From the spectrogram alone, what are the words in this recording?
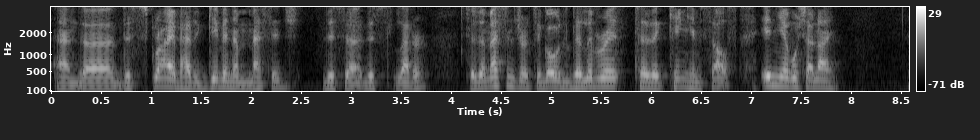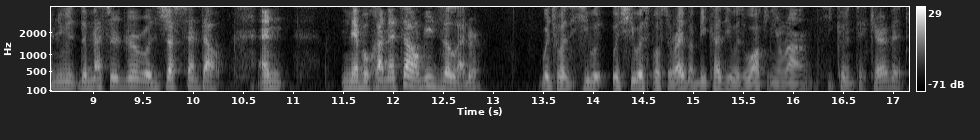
And uh, this scribe had given a message, this, uh, this letter, to the messenger to go deliver it to the king himself in Yerushalayim. And was, the messenger was just sent out. And Nebuchadnezzar reads the letter, which was he which he was supposed to write, but because he was walking around, he couldn't take care of it.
